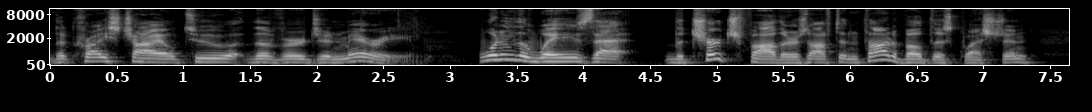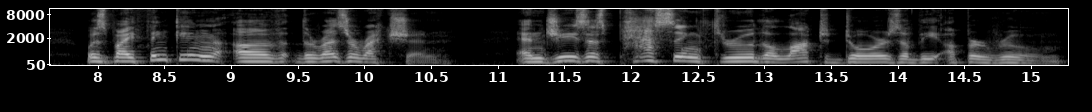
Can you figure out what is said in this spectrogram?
the Christ child to the Virgin Mary. One of the ways that the church fathers often thought about this question was by thinking of the resurrection and Jesus passing through the locked doors of the upper room.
